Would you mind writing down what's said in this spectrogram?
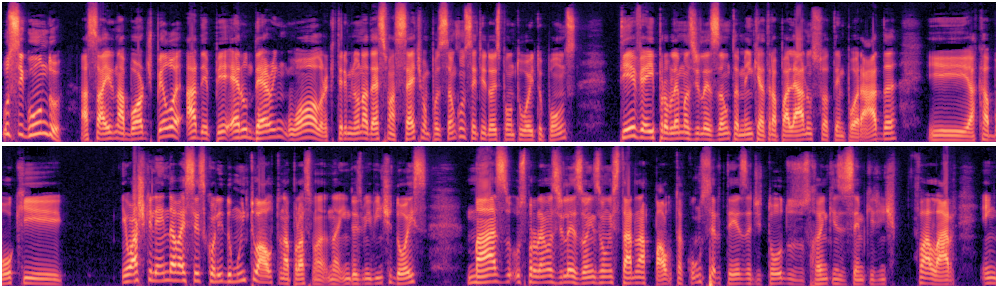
O segundo a sair na board pelo ADP era o Darren Waller, que terminou na 17ª posição com 102.8 pontos teve aí problemas de lesão também que atrapalharam sua temporada e acabou que eu acho que ele ainda vai ser escolhido muito alto na próxima na, em 2022, mas os problemas de lesões vão estar na pauta com certeza de todos os rankings e sempre que a gente falar em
